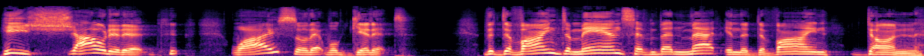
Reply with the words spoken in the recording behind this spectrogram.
He shouted it. Why? So that we'll get it. The divine demands have been met in the divine done.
